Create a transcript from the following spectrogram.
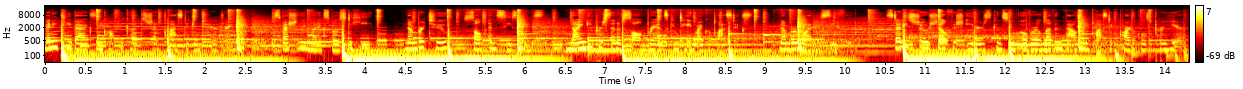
Many tea bags and coffee cups shed plastic especially when exposed to heat. Number 2. Salt and seasonings. 90% of salt brands contain microplastics. Number 1. Seafood. Studies show shellfish eaters consume over 11,000 plastic particles per year.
